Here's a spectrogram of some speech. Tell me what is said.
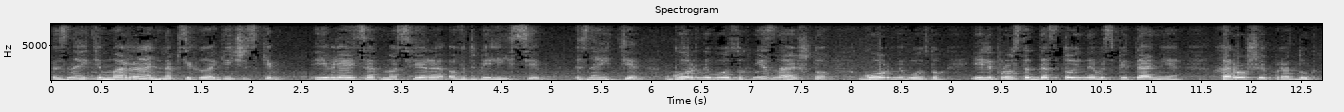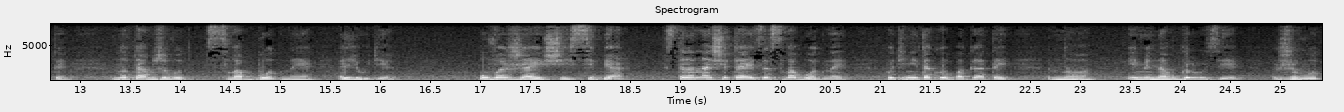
знаете, морально, психологическим является атмосфера в Тбилиси. Знаете, горный воздух, не знаю что, горный воздух или просто достойное воспитание, хорошие продукты, но там живут свободные люди, уважающие себя. Страна считается свободной, хоть и не такой богатой, но именно в Грузии живут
